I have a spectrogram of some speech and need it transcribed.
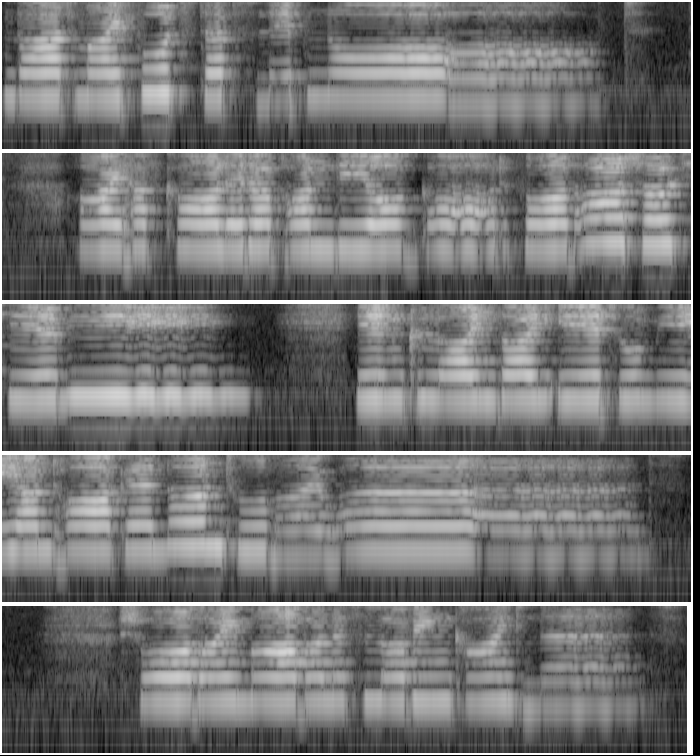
that my footsteps slip not. I have called upon thee, O God, for thou shalt hear me. Incline thine ear to me and hearken unto my words. Show thy marvelous loving kindness,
